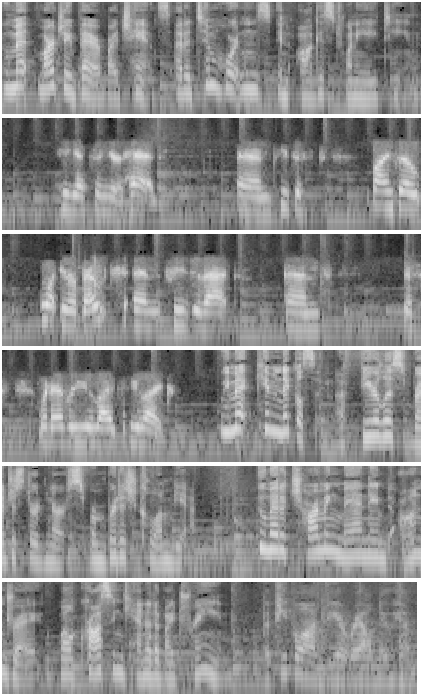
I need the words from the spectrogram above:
who met March Bear by chance at a Tim Hortons in August 2018. He gets in your head and he just finds out what you're about and feeds you that and just whatever you like, he likes. We met Kim Nicholson, a fearless registered nurse from British Columbia, who met a charming man named Andre while crossing Canada by train. The people on Via Rail knew him.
